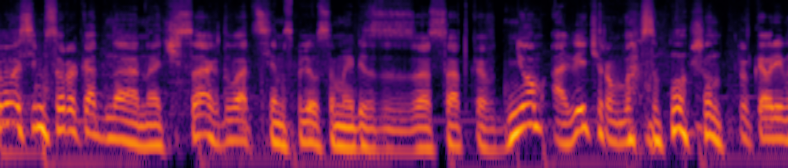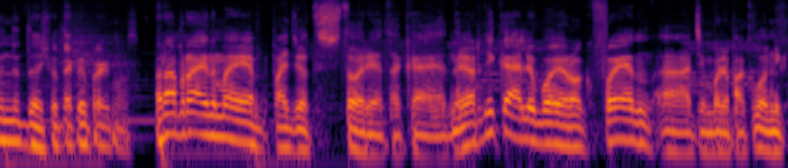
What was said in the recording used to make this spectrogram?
8.41 на часах, 27 с плюсом и без осадков днем, а вечером возможен кратковременный дождь. Вот такой прогноз. Про Брайана Мэя пойдет история такая. Наверняка любой рок-фэн, а тем более поклонник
